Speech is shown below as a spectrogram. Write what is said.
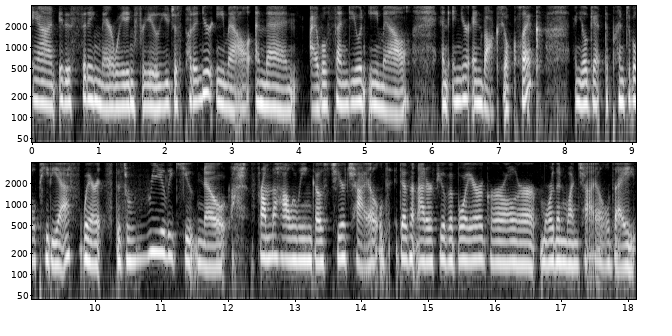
And it is sitting there waiting for you. You just put in your email, and then I will send you an email. And in your inbox, you'll click and you'll get the printable PDF where it's this really cute note from the Halloween ghost to your child. It doesn't matter if you have a boy or a girl or more than one child. I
